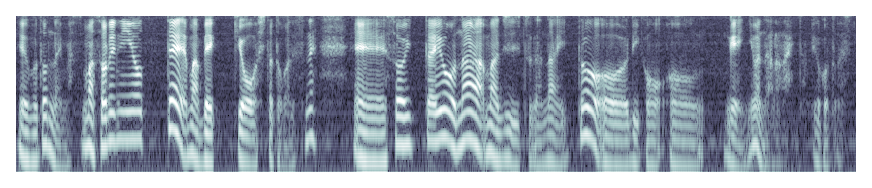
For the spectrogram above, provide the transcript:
ということになります。まあそれによって、まあ、別居をしたとかですね、えー、そういったような、まあ、事実がないと離婚原因にはならないということです。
